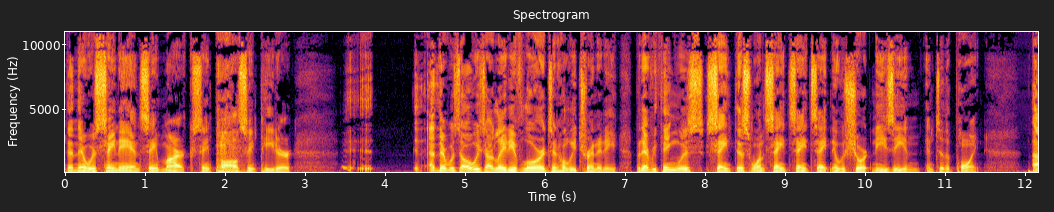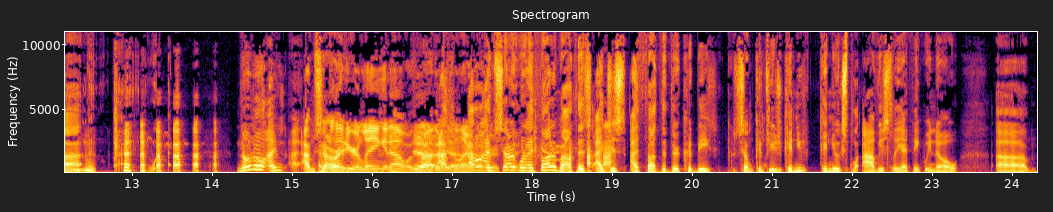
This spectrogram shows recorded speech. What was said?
then there was St. Anne, St. Mark, St. Paul, St. Peter. Uh, There was always Our Lady of Lourdes and Holy Trinity, but everything was Saint this one, Saint, Saint, Saint, and it was short and easy and, and to the point. Uh, no, no, I'm I'm I'm sorry. glad you're laying it out with Father I'm, Salerno I- I'm sorry. today. When I thought about this, I just I thought that there could be some confusion. Can you can you explain? Obviously, I think we know um,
